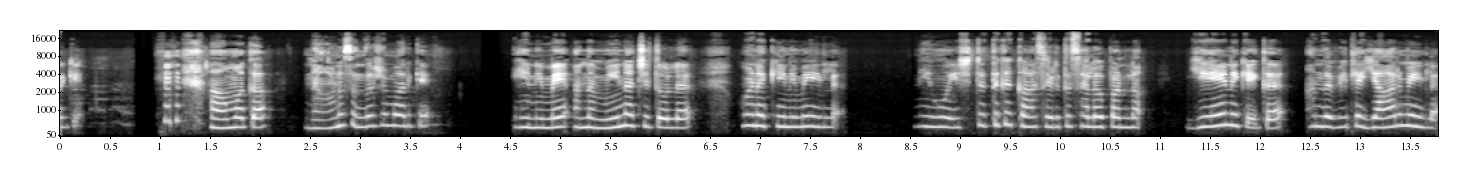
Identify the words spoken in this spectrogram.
இருக்கேன். ஆமாக்கா நானும் சந்தோஷமா இருக்கேன். இனிமே அந்த மீனாட்சி தொல்லை உனக்கு இனிமே இல்லை. நீ உன் இஷ்டத்துக்கு காசு எடுத்து செலவு பண்ணலாம் ஏன்னு கேட்க அந்த வீட்டில் யாருமே இல்லை.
